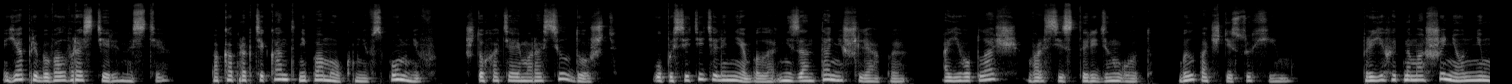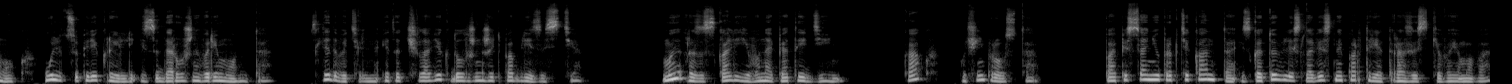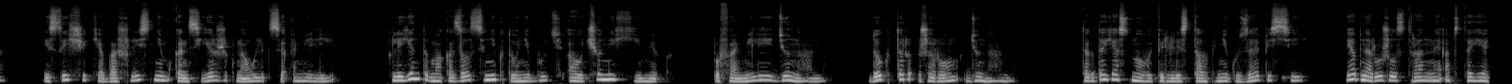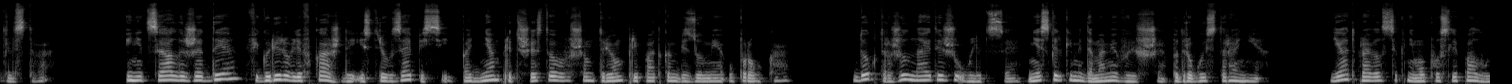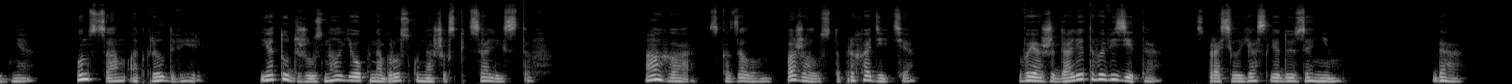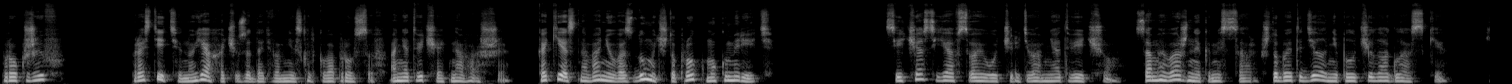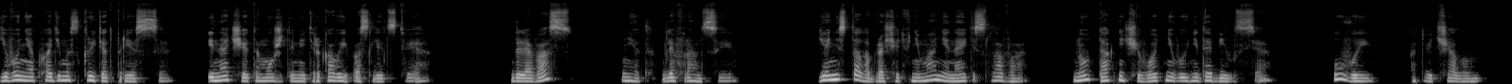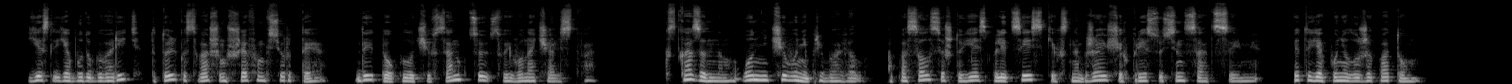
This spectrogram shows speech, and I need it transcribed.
Я пребывал в растерянности, пока практикант не помог мне, вспомнив, что хотя и моросил дождь, у посетителя не было ни зонта, ни шляпы, а его плащ, ворсистый редингот, был почти сухим. Приехать на машине он не мог, улицу перекрыли из-за дорожного ремонта. Следовательно, этот человек должен жить поблизости. Мы разыскали его на пятый день. Как? Очень просто. По описанию практиканта изготовили словесный портрет разыскиваемого, и сыщики обошли с ним консьержек на улице Амели. Клиентом оказался не кто-нибудь, а ученый-химик по фамилии Дюнан, доктор Жером Дюнан. Тогда я снова перелистал книгу записей и обнаружил странные обстоятельства, Инициалы ЖД фигурировали в каждой из трех записей по дням, предшествовавшим трем припадкам безумия у Прока. Доктор жил на этой же улице, несколькими домами выше, по другой стороне. Я отправился к нему после полудня. Он сам открыл дверь. Я тут же узнал его по наброску наших специалистов. «Ага», — сказал он, — «пожалуйста, проходите». «Вы ожидали этого визита?» — спросил я, следуя за ним. «Да. Прок жив?» Простите, но я хочу задать вам несколько вопросов, а не отвечать на ваши. Какие основания у вас думать, что Прок мог умереть? Сейчас я, в свою очередь, вам не отвечу. Самое важное, комиссар, чтобы это дело не получило огласки. Его необходимо скрыть от прессы, иначе это может иметь роковые последствия. Для вас? Нет, для Франции. Я не стал обращать внимания на эти слова, но так ничего от него и не добился. «Увы», — отвечал он, если я буду говорить, то только с вашим шефом в Сюрте. да и то получив санкцию своего начальства. К сказанному он ничего не прибавил, опасался, что я из полицейских, снабжающих прессу сенсациями. Это я понял уже потом.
